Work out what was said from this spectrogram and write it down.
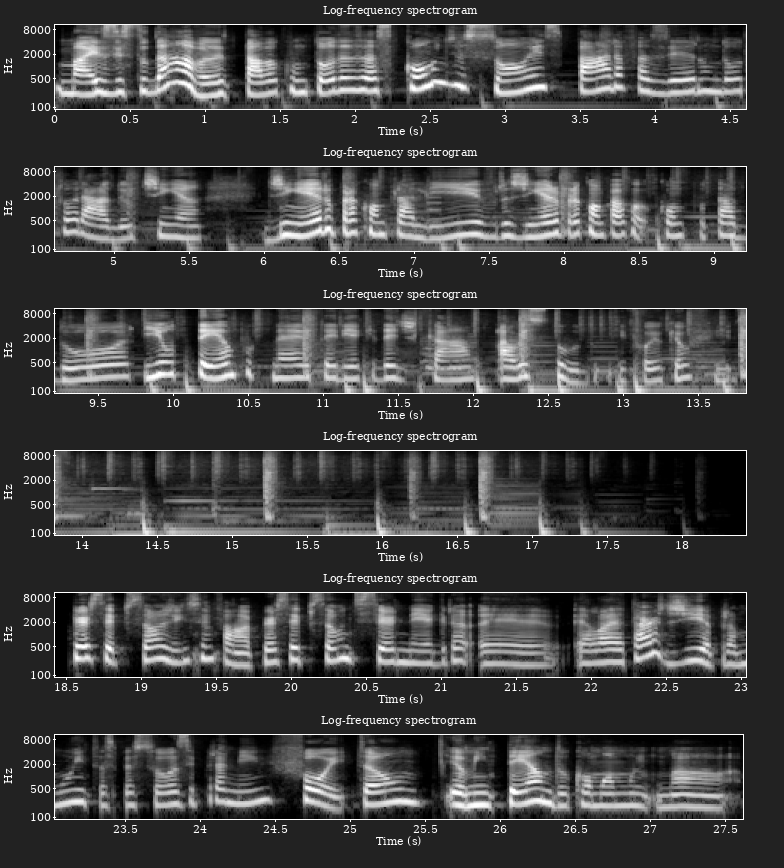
Mas estudava, estava com todas as condições para fazer um doutorado. Eu tinha dinheiro para comprar livros, dinheiro para comprar computador e o tempo, né, eu teria que dedicar ao estudo. E foi o que eu fiz. Percepção, a gente sempre fala, a percepção de ser negra, é, ela é tardia para muitas pessoas e para mim foi. Então, eu me entendo como uma,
